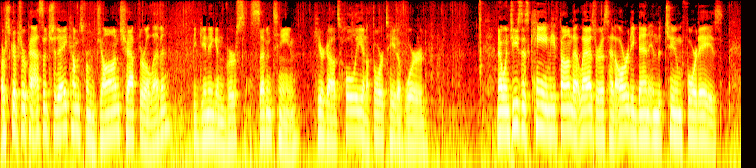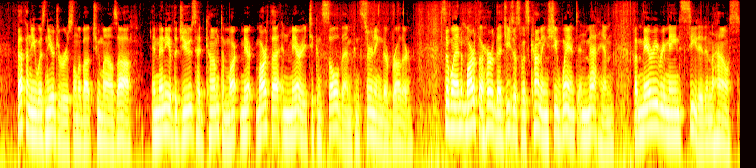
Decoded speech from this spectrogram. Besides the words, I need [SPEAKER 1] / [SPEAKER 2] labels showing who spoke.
[SPEAKER 1] Our scripture passage today comes from John chapter 11, beginning in verse 17. Hear God's holy and authoritative word. Now, when Jesus came, he found that Lazarus had already been in the tomb four days. Bethany was near Jerusalem, about two miles off, and many of the Jews had come to Mar- Mar- Martha and Mary to console them concerning their brother. So when Martha heard that Jesus was coming, she went and met him, but Mary remained seated in the house.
